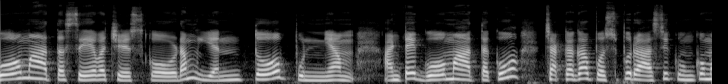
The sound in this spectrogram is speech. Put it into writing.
గోమాత సేవ చేసుకోవడం ఎంతో పుణ్యం. అంటే గోమాత అత్తకు చక్కగా పసుపు రాసి కుంకుమ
